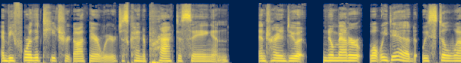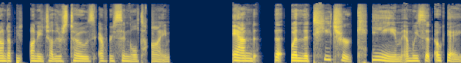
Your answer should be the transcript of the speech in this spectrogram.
and before the teacher got there, we were just kind of practicing and and trying to do it. No matter what we did, we still wound up on each other's toes every single time. And the, when the teacher came and we said, "Okay,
